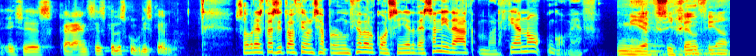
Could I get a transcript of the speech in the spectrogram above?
aquestes carències que les cobrisquen. Sobre esta situación se ha pronunciado el conseller de Sanidad, Marciano Gómez. Mi exigencia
